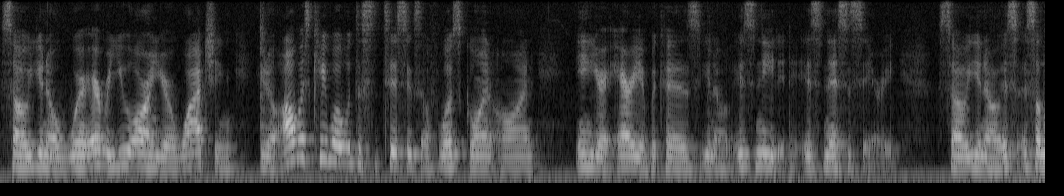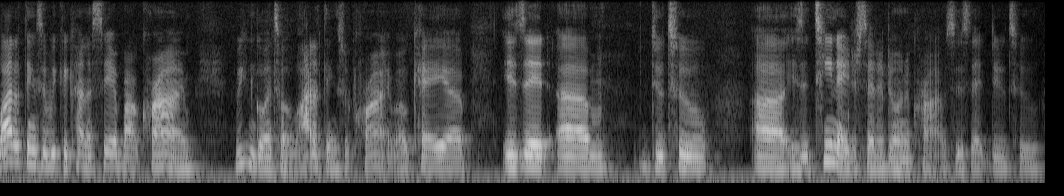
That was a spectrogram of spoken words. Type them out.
So, you know, wherever you are and you're watching, you know, always keep up with the statistics of what's going on in your area because, you know, it's needed, it's necessary. So, you know, it's, it's a lot of things that we could kind of say about crime. We can go into a lot of things with crime, okay? Uh, is it um, due to, uh, is it teenagers that are doing the crimes? Is that due to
